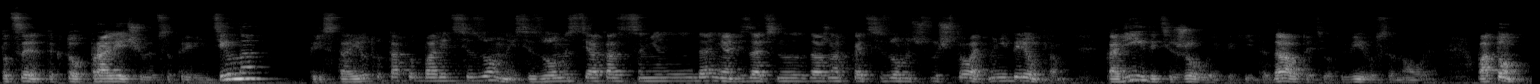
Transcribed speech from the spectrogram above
пациенты, кто пролечиваются превентивно, перестают вот так вот болеть сезонно. И сезонности, оказывается, не, да, не обязательно должна какая-то сезонность существовать. Ну, не берем там ковиды тяжелые какие-то, да, вот эти вот вирусы новые. Потом,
